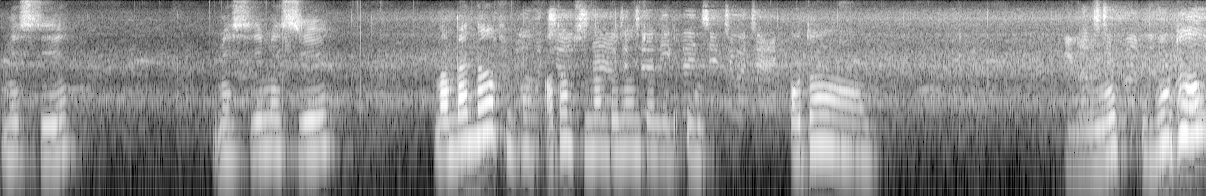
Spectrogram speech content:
Messi. Messi, Messi. Lan ben ne yapayım? Ha, adamsın lan beni engelledi. Attack. Adam. Hop, run.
